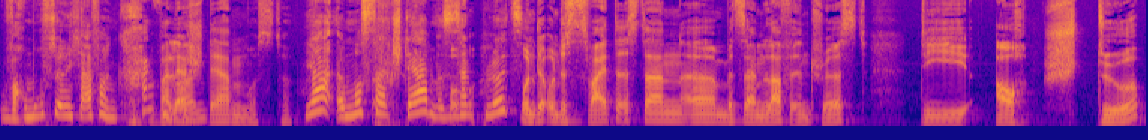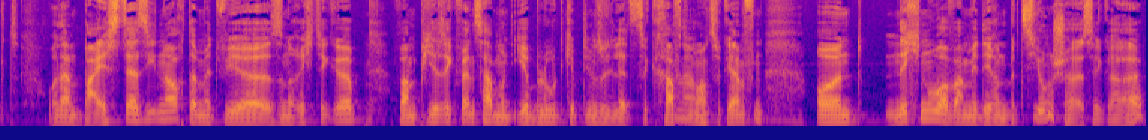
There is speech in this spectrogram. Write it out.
warum ruft er nicht einfach einen Krankenwagen? Weil er sterben musste. Ja, er muss halt sterben. Es ist halt Blödsinn. Und, und das zweite ist dann äh, mit seinem Love Interest, die auch stirbt und dann beißt er sie noch, damit wir so eine richtige Vampirsequenz haben und ihr Blut gibt ihm so die letzte Kraft, um noch zu kämpfen. Und nicht nur war mir deren Beziehung scheißegal,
